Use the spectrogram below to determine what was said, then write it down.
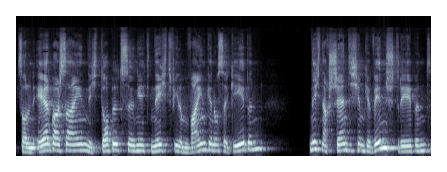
sollen ehrbar sein, nicht doppelzüngig, nicht vielem Weingenuss ergeben, nicht nach schändlichem Gewinn strebend,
